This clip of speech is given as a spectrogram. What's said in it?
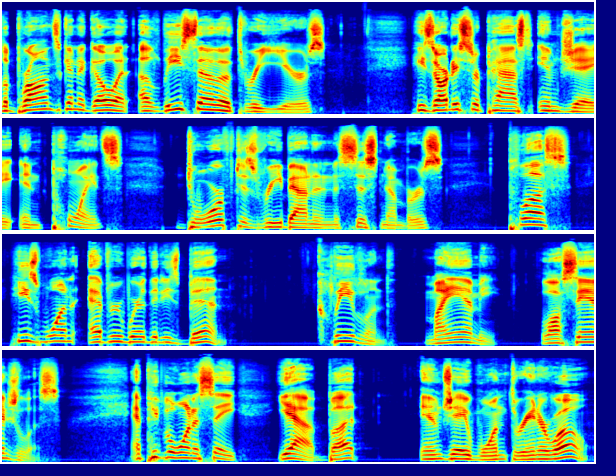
LeBron's going to go at least another three years. He's already surpassed MJ in points, dwarfed his rebound and assist numbers. Plus, he's won everywhere that he's been Cleveland, Miami, Los Angeles. And people want to say, yeah, but MJ won three in a row,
